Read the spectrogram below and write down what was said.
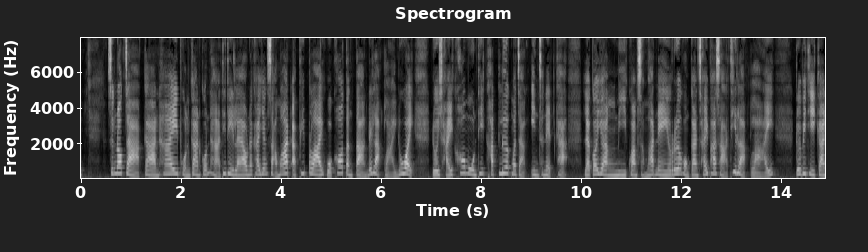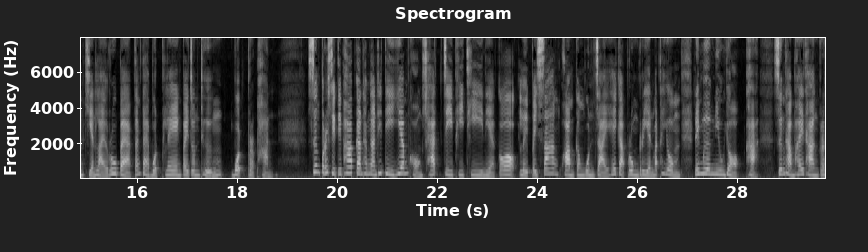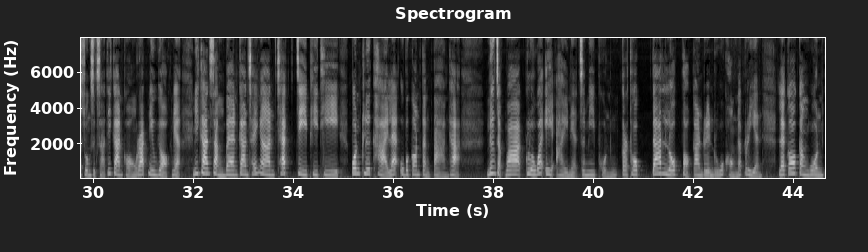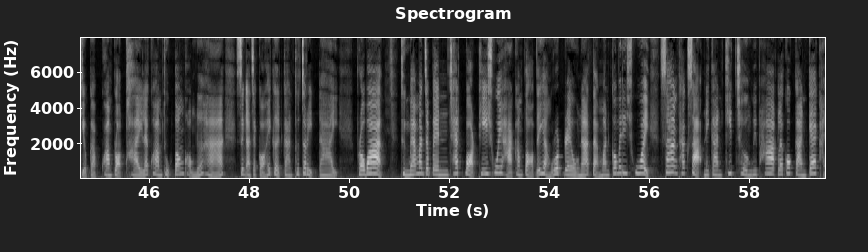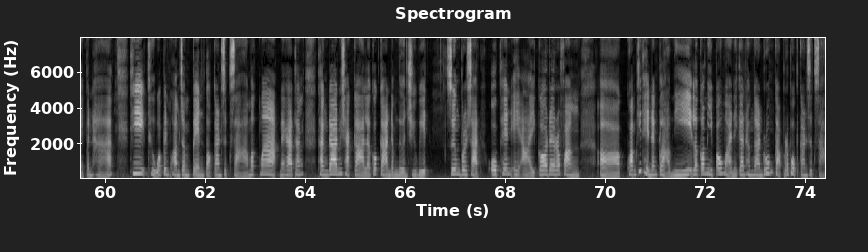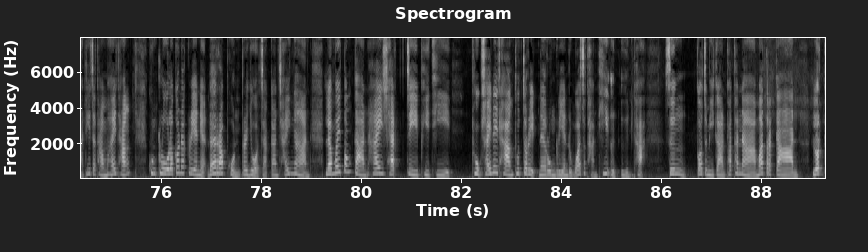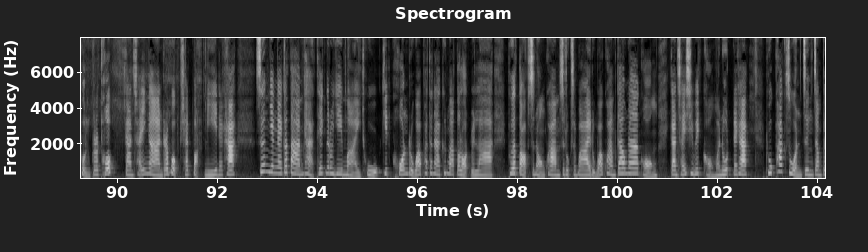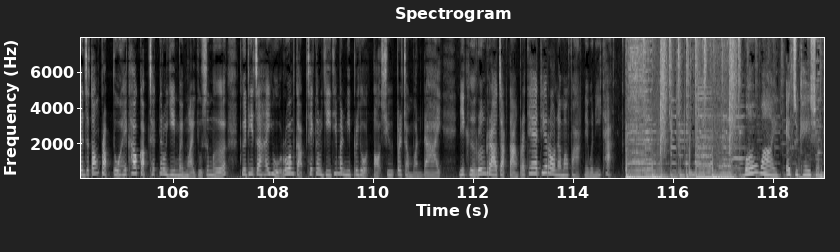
ซึ่งนอกจากการให้ผลการค้นหาที่ดีแล้วนะคะ ยังสามารถอภิปรายหัวข้อต่างๆ ได้หลากหลายด้วย โดยใช้ข้อมูลที่คัดเลือกมาจากอินเทอร์เน็ตค่ะ แล้วก็ยังมีความสามารถในเรื่องของการใช้ภาษาที่หลากหลาย ด้วยวิธีการเขียนหลายรูปแบบตั้งแต่บทเพลงไปจนถึงบทประพันธ์ ซึ่งประสิทธิภาพการทำงานที่ดีเยี่ยมของ Chat GPT เนี่ยก็เลยไปสร้างความกังวลใจให้กับโรงเรียนมัธยม ในเมืองนิวยอร์กค่ะ ซึ่งทำให้ทางกระทรวงศึกษาธิการของรัฐนิวยอร์กเนี่ยมีการสั่งแบนการใช้งาน Chat GPT บนเครือข่ายและอุปกรณ์ต่างๆ ค่ะ เนื่องจากว่ากลัวว่า AI เนี่ยจะมีผลกระทบ ด้านลบต่อการเรียนรู้ของนักเรียน และก็กังวลเกี่ยวกับความปลอดภัยและความถูกต้องของเนื้อหา ซึ่งอาจจะก่อให้เกิดการทุจริตได้ เพราะว่าถึงแม้มันจะเป็นแชทบอทที่ช่วยหาคำตอบได้อย่างรวดเร็วนะ แต่มันก็ไม่ได้ช่วยสร้างทักษะในการคิดเชิงวิพากษ์และก็การแก้ไขปัญหา ที่ถือว่าเป็นความจำเป็นต่อการศึกษามาก ๆนะคะ ทั้งทางด้านวิชาการแล้วก็การดำเนินชีวิต ซึ่งบริษัท OpenAI ก็ได้รับฟังความคิดเห็นดังกล่าวนี้ แล้วก็มีเป้าหมายในการทำงานร่วมกับระบบการศึกษาที่จะทำให้ทั้งคุณครูแล้วก็นักเรียนเนี่ยได้รับผลประโยชน์จากการใช้งาน และไม่ต้องการให้ Chat GPT ถูกใช้ในทางทุจริตในโรงเรียนหรือว่าสถานที่อื่น ๆ ค่ะ ซึ่งก็จะมีการพัฒนามาตรการ ลดผลกระทบ การใช้งานระบบแชทบอทนี้นะคะ ซึ่งยังไงก็ตามค่ะ เทคโนโลยีใหม่ถูกคิดค้นหรือว่าพัฒนาขึ้นมาตลอดเวลา เพื่อตอบสนองความสะดวกสบาย หรือว่าความก้าวหน้าของการใช้ชีวิตของมนุษย์นะคะ ทุกภาคส่วนจึงจำเป็นจะต้องปรับตัวให้เข้ากับเทคโนโลยีใหม่ ๆ อยู่เสมอ เพื่อที่จะให้อยู่ร่วมกับเทคโนโลยีที่มันมีประโยชน์ต่อชีวิตประจำวันได้ นี่คือเรื่องราวจากต่างประเทศที่เรานำมาฝากในวันนี้ค่ะ Worldwide Education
